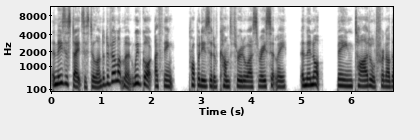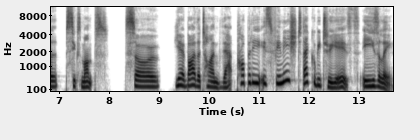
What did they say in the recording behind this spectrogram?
And these estates are still under development. We've got, I think, properties that have come through to us recently and they're not being titled for another six months. So yeah, by the time that property is finished, that could be two years easily.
